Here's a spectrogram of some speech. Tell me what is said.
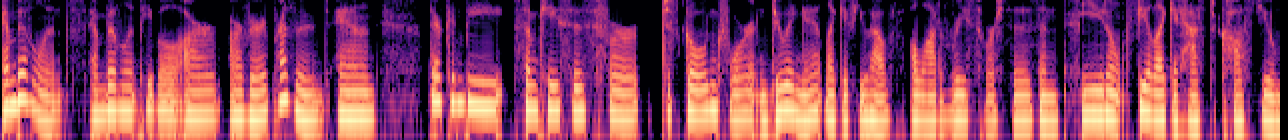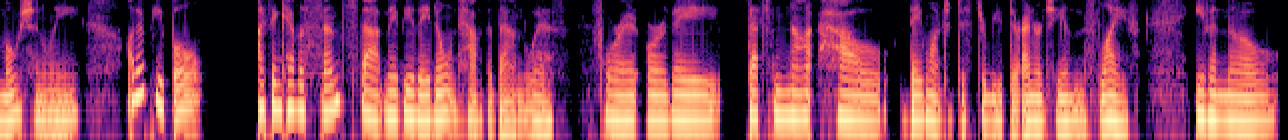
ambivalence ambivalent people are are very present and there can be some cases for just going for it and doing it. Like if you have a lot of resources and you don't feel like it has to cost you emotionally. Other people, I think, have a sense that maybe they don't have the bandwidth for it or they, that's not how they want to distribute their energy in this life. Even though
